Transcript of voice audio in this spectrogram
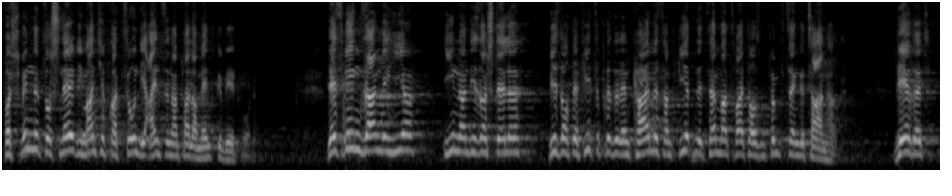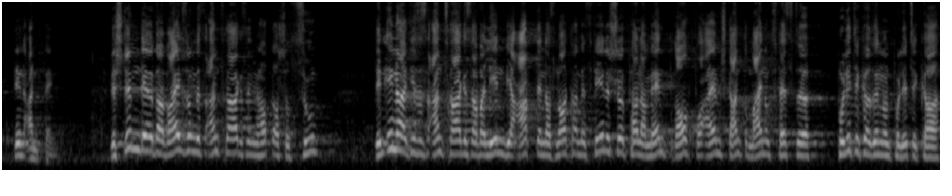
verschwindet so schnell wie manche Fraktion, die einst in ein Parlament gewählt wurde. Deswegen sagen wir hier Ihnen an dieser Stelle, wie es auch der Vizepräsident Keimes am 4. Dezember 2015 getan hat. Wehret den Anfängen. Wir stimmen der Überweisung des Antrags in den Hauptausschuss zu. Den Inhalt dieses Antrags aber lehnen wir ab, denn das nordrhein-westfälische Parlament braucht vor allem stand- und meinungsfeste Politikerinnen und Politiker,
